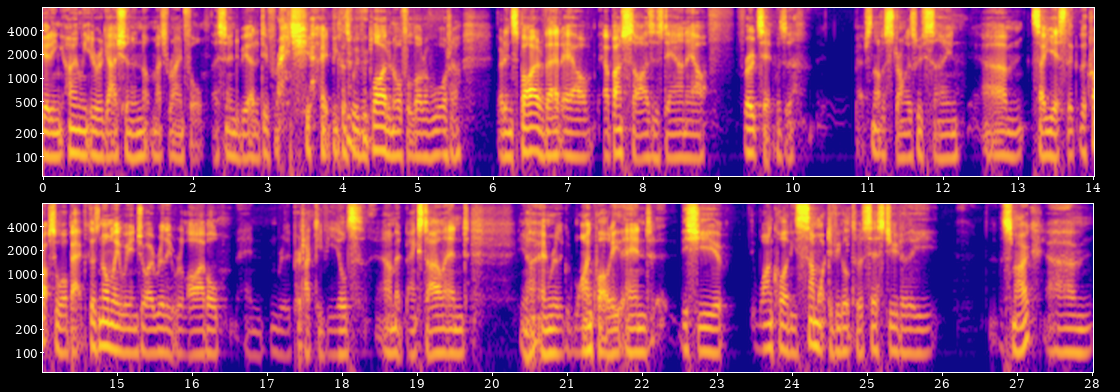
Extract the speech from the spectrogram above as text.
getting only irrigation and not much rainfall. They seem to be able to differentiate because we've applied an awful lot of water. But in spite of that, our, our bunch size is down. Our fruit set was a, perhaps not as strong as we've seen. Um, so yes, the, the crops are all back because normally we enjoy really reliable and really productive yields um, at Banksdale and you know and really good wine quality. And this year, wine quality is somewhat difficult to assess due to the the smoke. Um,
